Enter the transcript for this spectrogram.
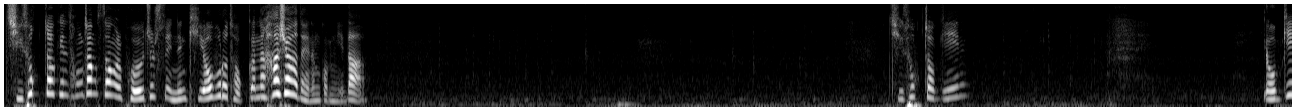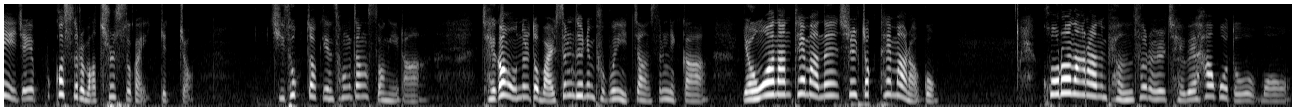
지속적인 성장성을 보여줄 수 있는 기업으로 접근을 하셔야 되는 겁니다. 지속적인 여기에 이제 포커스를 맞출 수가 있겠죠. 지속적인 성장성이라 제가 오늘도 말씀드린 부분이 있지 않습니까? 영원한 테마는 실적 테마라고 코로나라는 변수를 제외하고도 뭐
